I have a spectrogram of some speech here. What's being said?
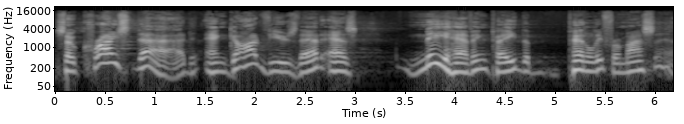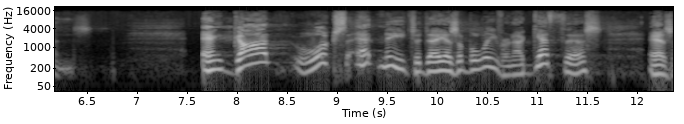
so Christ died, and God views that as me having paid the penalty for my sins. And God looks at me today as a believer. Now, get this as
